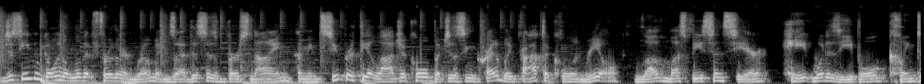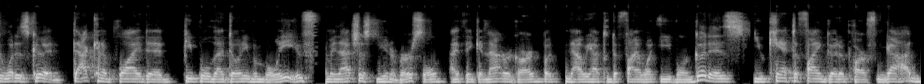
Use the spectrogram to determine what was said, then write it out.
just even going a little bit further in Romans, uh, this is verse 9. I mean, super theological, but just incredibly practical and real. Love must be sincere, hate what is evil, cling to what is good. That can apply to people that don't even believe. I mean, that's just universal, I think, in that regard. But now we have to define what evil and good is. You can't define good apart from God.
